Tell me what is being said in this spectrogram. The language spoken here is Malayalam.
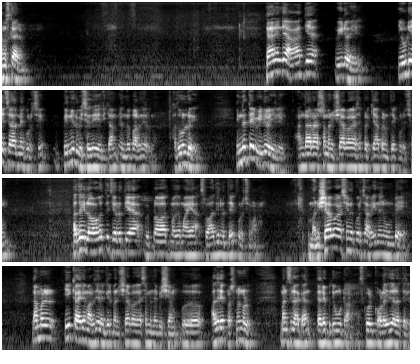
നമസ്കാരം. ഞാൻ എന്റെ ആദ്യ വീഡിയോയിൽ യു ഡി എച്ച് ആറിനെ കുറിച്ച് പിന്നീട് വിശദീകരിക്കാം എന്ന് പറഞ്ഞിരുന്നു. അതുകൊണ്ട് ഇന്നത്തെ വീഡിയോയിൽ അന്താരാഷ്ട്ര മനുഷ്യാവകാശ പ്രഖ്യാപനത്തെക്കുറിച്ചും അത് ലോകത്ത് ചെലുത്തിയ വിപ്ലവാത്മകമായ സ്വാധീനത്തെക്കുറിച്ചുമാണ്. മനുഷ്യാവകാശങ്ങളെക്കുറിച്ച് അറിയുന്നതിന് മുമ്പേ നമ്മൾ ഈ കാര്യം അറിഞ്ഞില്ലെങ്കിൽ മനുഷ്യാവകാശം എന്ന വിഷയം അതിലെ പ്രശ്നങ്ങളും മനസ്സിലാക്കാൻ ഏറെ ബുദ്ധിമുട്ടാണ് സ്കൂൾ കോളേജ് തലത്തിൽ.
